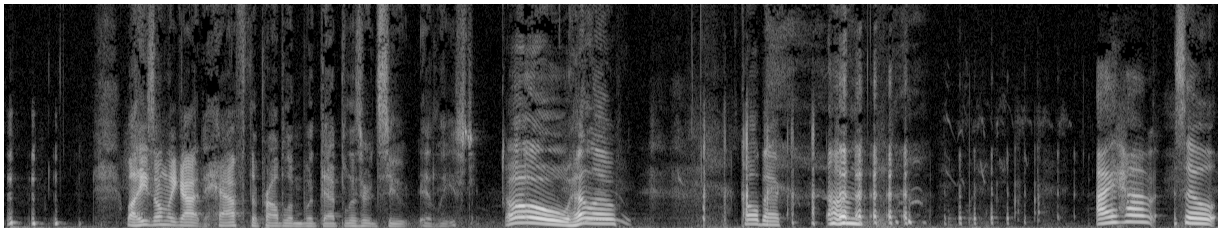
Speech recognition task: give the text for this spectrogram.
well, he's only got half the problem with that blizzard suit, at least. Oh, hello. Call back. Um, I have so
